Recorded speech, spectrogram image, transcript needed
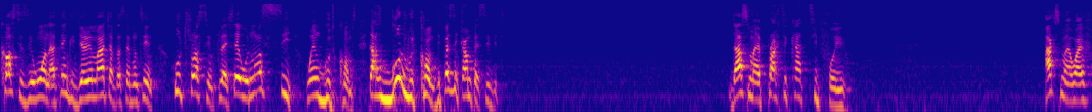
Cursed is the one, I think Jeremiah chapter 17, who trusts in flesh. They will not see when good comes. That good will come. The person can't perceive it. That's my practical tip for you. Ask my wife,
